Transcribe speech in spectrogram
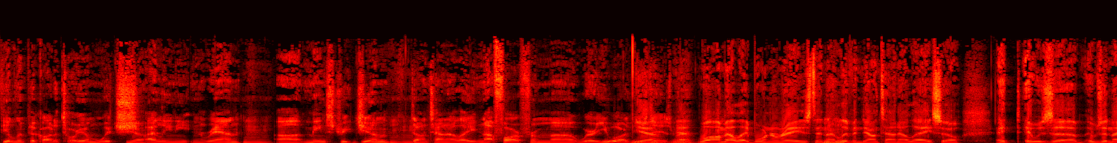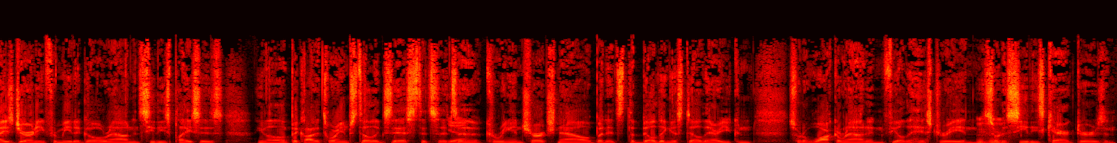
the Olympic Auditorium, which Yeah. Mm-hmm. Aileen Eaton ran, uh, Main Street Gym, downtown LA, not far from uh, where you are these yeah, days, yeah. Well, I'm LA born and raised, and Mm-hmm. I live in downtown LA. So it, it was a it was a nice journey for me to go around and see these places. You know, Olympic Auditorium still exists. It's it's a Korean church now, but it's the building is still there. You can sort of walk around it and feel the history and Mm-hmm. sort of see these characters. And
